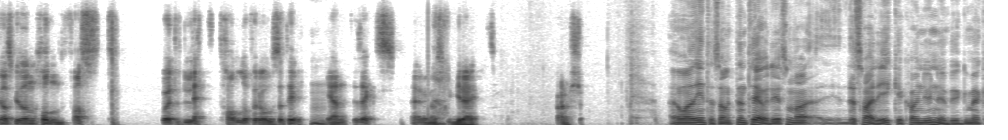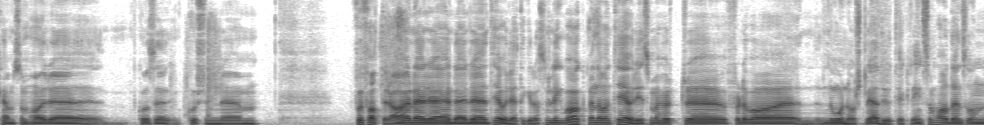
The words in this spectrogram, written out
ganske sånn håndfast og et lett tall å forholde seg til. Mm. Én til seks er ganske greit. Kanskje. Det var interessant. En teori som jeg dessverre ikke kan underbygge med hvem som har eh, hvordan eh, forfattere eller, eller teoretikere som ligger bak. Men det var en teori som jeg hørte eh, For det var Nordnorsk lederutvikling som hadde en sånn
